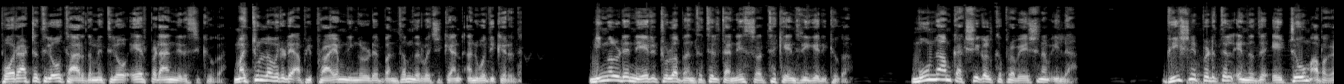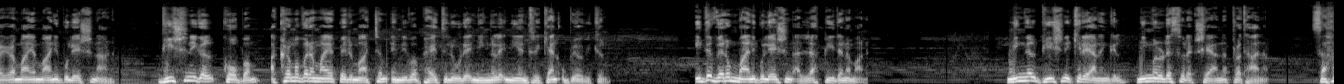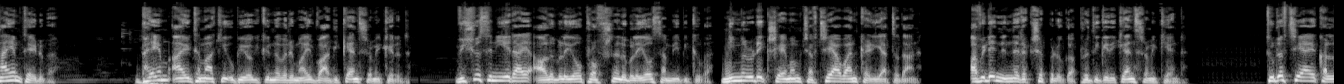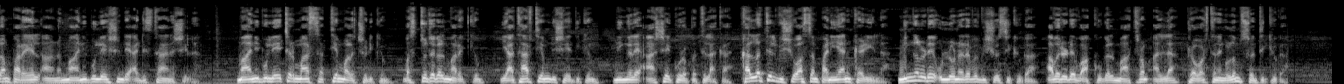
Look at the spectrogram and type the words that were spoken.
പോരാട്ടത്തിലോ താരതമ്യത്തിലോ ഏർപ്പെടാൻ നിരസിക്കുക. മറ്റുള്ളവരുടെ അഭിപ്രായം നിങ്ങളുടെ ബന്ധം നിർവചിക്കാൻ അനുവദിക്കരുത്. നിങ്ങളുടെ നേരിട്ടുള്ള ബന്ധത്തിൽ തന്നെ ശ്രദ്ധ കേന്ദ്രീകരിക്കുക. മൂന്നാം കക്ഷികൾക്ക് പ്രവേശനം ഇല്ല. ഭീഷണിപ്പെടുത്തൽ എന്നത് ഏറ്റവും അപകടകരമായ മാനിപ്പുലേഷനാണ് ഭീഷണികൾ കോപം അക്രമപരമായ പെരുമാറ്റം എന്നിവ ഭയത്തിലൂടെ നിങ്ങളെ നിയന്ത്രിക്കാൻ ഉപയോഗിക്കുന്നു. ഇത് വെറും മാനിപ്പുലേഷൻ അല്ല പീഡനമാണ്. നിങ്ങൾ ഭീഷണിക്കിരയാണെങ്കിൽ നിങ്ങളുടെ സുരക്ഷയാണ് പ്രധാനം. സഹായം തേടുക. ഭയം ആയുധമാക്കി ഉപയോഗിക്കുന്നവരുമായി വാദിക്കാൻ ശ്രമിക്കരുത്. വിശ്വസനീയരായ ആളുകളെയോ പ്രൊഫഷണലുകളെയോ സമീപിക്കുക. നിങ്ങളുടെ ക്ഷേമം ചർച്ചയാവാൻ കഴിയാത്തതാണ്. അവിടെ നിന്ന് രക്ഷപ്പെടുക പ്രതികരിക്കാൻ ശ്രമിക്കേണ്ട. തുടർച്ചയായ കള്ളം പറയൽ ആണ് മാനിപുലേഷന്റെ അടിസ്ഥാനശീല. മാനിപുലേറ്റർമാർ സത്യം വളച്ചൊടിക്കും വസ്തുതകൾ മറയ്ക്കും യാഥാർത്ഥ്യം നിഷേധിക്കും നിങ്ങളെ ആശയക്കുഴപ്പത്തിലാക്കാം കള്ളത്തിൽ വിശ്വാസം പണിയാൻ കഴിയില്ല. നിങ്ങളുടെ ഉള്ളുണരവ് വിശ്വസിക്കുക അവരുടെ വാക്കുകൾ മാത്രം അല്ല പ്രവർത്തനങ്ങളും ശ്രദ്ധിക്കുക.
